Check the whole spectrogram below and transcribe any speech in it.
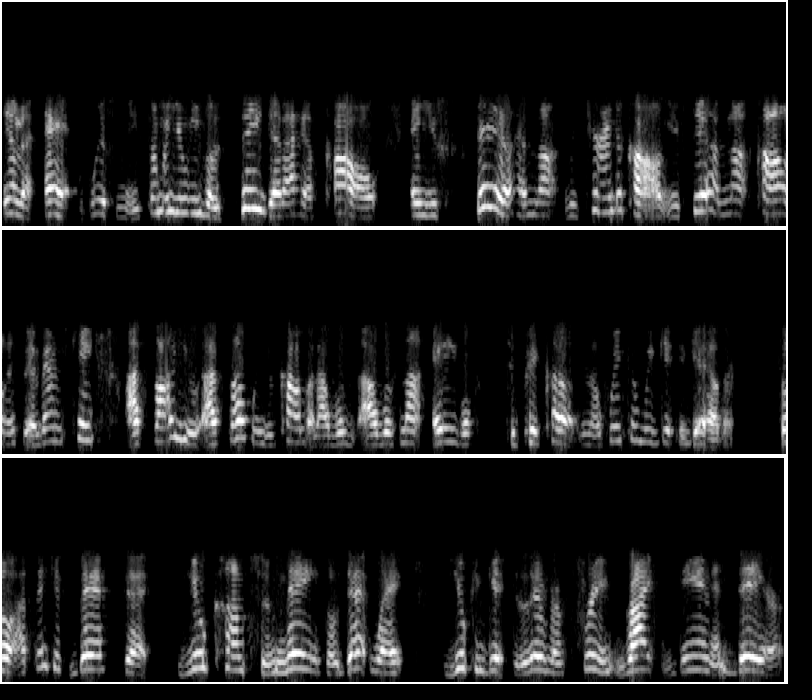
interact with me. Some of you even see that I have called and you still have not returned the call. You still have not called and said, Evangelist King, I saw you. I saw when you called, but I was I was not able to pick up. You know, when can we get together? So I think it's best that you come to me so that way you can get delivered free right then and there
